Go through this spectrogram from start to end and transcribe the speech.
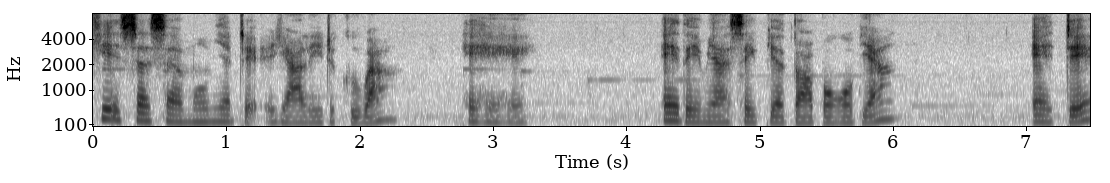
ခေတ်ဆက်ဆက်မုံမြတ်တဲ့အရာလေးတစ်ခုပါဟဲဟဲဟဲဧည့်သည်များစိတ်ပြတ်သွားပုံကိုဗျာဧည့်တဲ့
